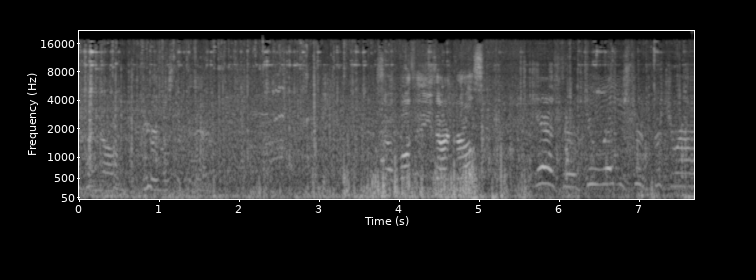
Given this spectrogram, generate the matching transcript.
Yeah, I know. We were just over there. So both of these are girls? Yes, there are two registered Pritchard Pritchard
